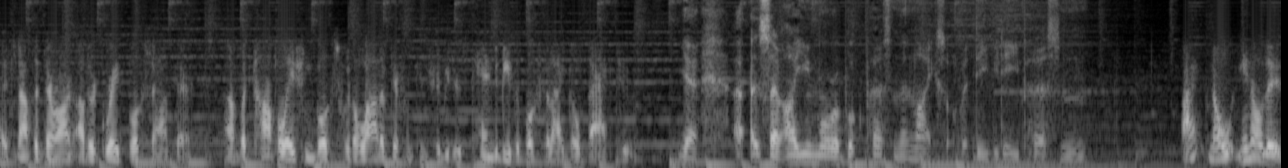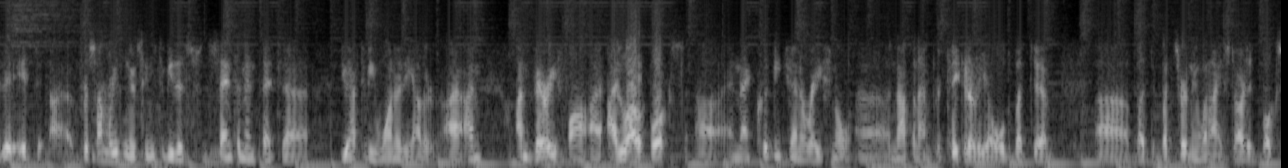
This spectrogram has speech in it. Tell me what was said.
it's not that there aren't other great books out there, uh, but compilation books with a lot of different contributors tend to be the books that I go back to. Yeah. Uh, uh so, are you more a book person than like sort of a DVD person? I no, you know, it's uh, for some reason there seems to be this sentiment that uh, you have to be one or the other. I, I'm I'm very fond. I, I love books, uh, and that could be generational. Uh, not that I'm particularly old, but uh, but but certainly when I started books,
